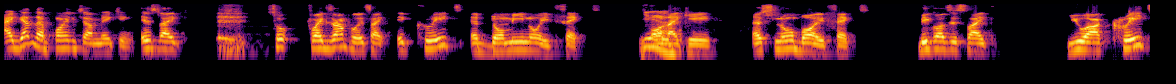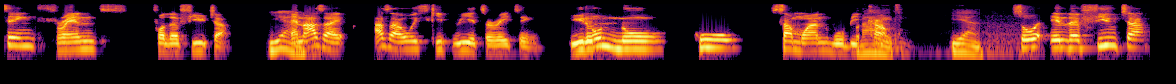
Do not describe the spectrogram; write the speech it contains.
i get the point you're making. It's like so for example it's like it creates a domino effect yeah. or like a a snowball effect because it's like you are creating friends for the future. Yeah. And as i as i always keep reiterating you don't know who someone will become. Right. yeah so in the future,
